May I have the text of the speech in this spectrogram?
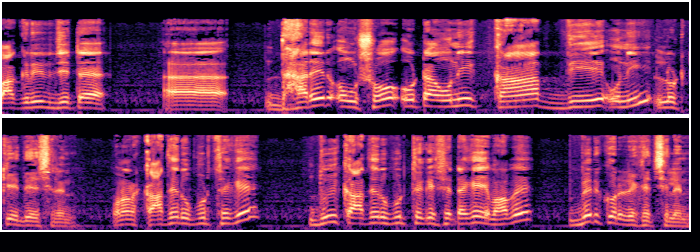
পাগড়ির যেটা ধারের অংশ ওটা উনি কাঁধ দিয়ে উনি লটকিয়ে দিয়েছিলেন। ওনার কাঁধের উপর থেকে, দুই কাঁধের উপর থেকে সেটাকে এভাবে বের করে রেখেছিলেন।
